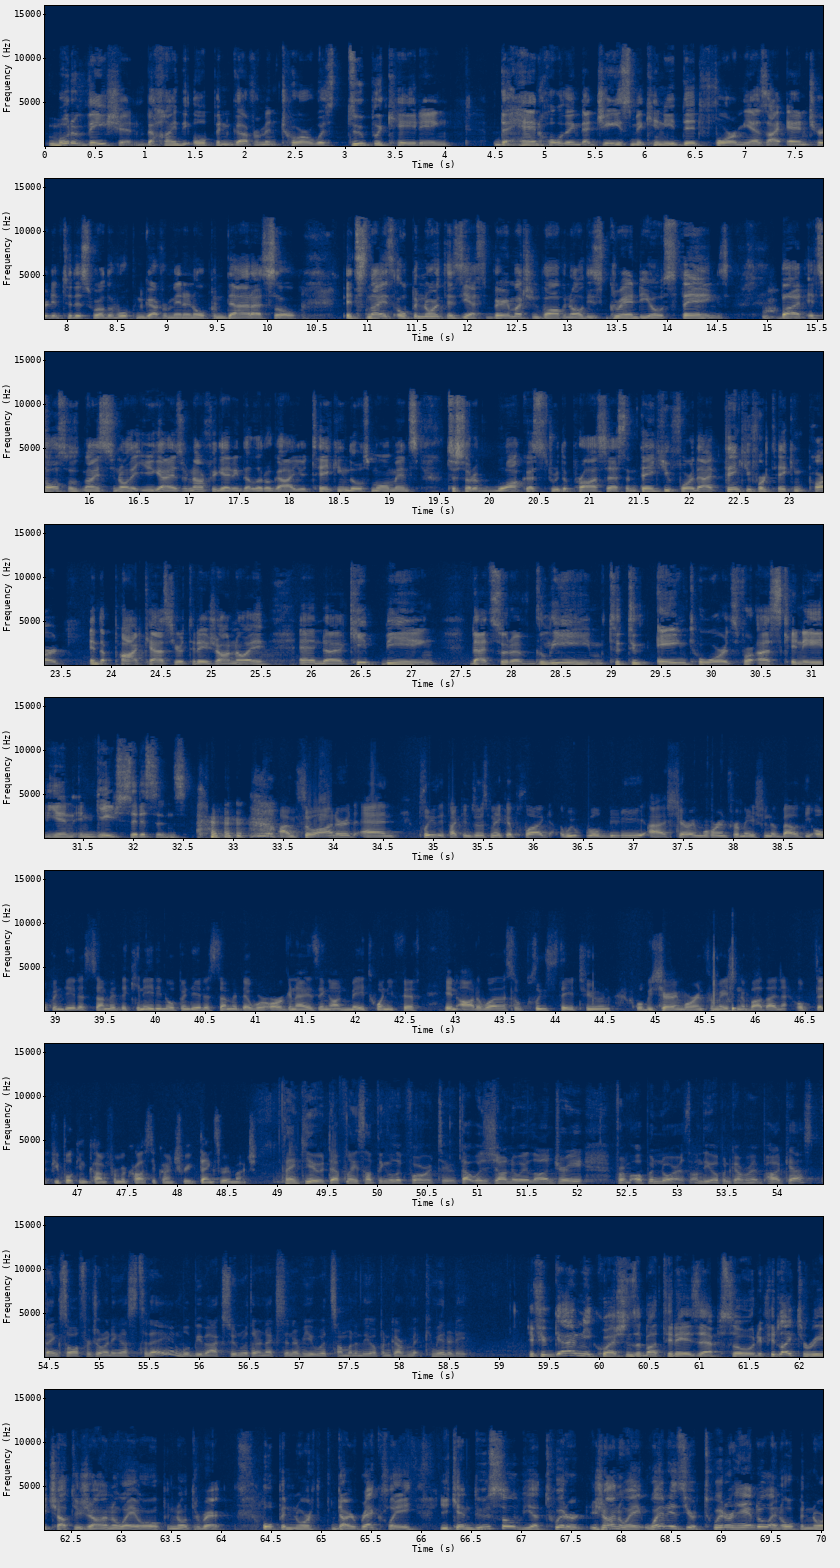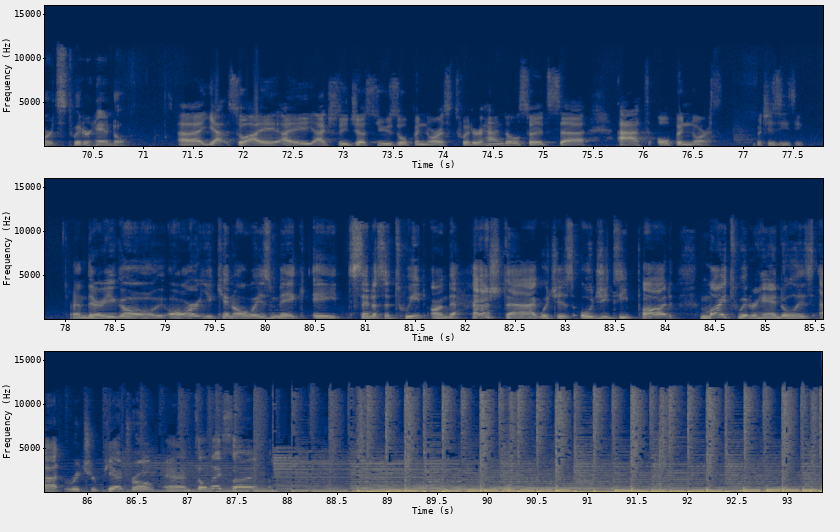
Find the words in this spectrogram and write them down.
motivation behind the Open Government Tour was duplicating the handholding that James McKinney did for me as I entered into this world of open government and open data. So it's nice. Open North is, yes, very much involved in all these grandiose things, but it's also nice to know that you guys are not forgetting the little guy. You're taking those moments to sort of walk us through the process. And thank you for that. Thank you for taking part in the podcast here today, Jean Noé, and uh, keep being that sort of gleam to, to aim towards for us Canadian engaged citizens. I'm so honored. And please, if I can just make a plug, we will be uh, sharing more information about the Open Data Summit, the Canadian Open Data Summit that we're organizing on May 25th in Ottawa. So please stay tuned. We'll be sharing more information about that, and I hope that people can come from across the country. Thanks very much. Thank you. Definitely something to look forward to. That was Jean Noé Landry from Open North on the Open Government Podcast. Thanks all for joining us today, and we'll be back soon with our next interview with someone in the open government community. If you've got any questions about today's episode, if you'd like to reach out to Jean Noé or Open North, direct, Open North directly, you can do so via Twitter. Jean Noé, what is your Twitter handle and Open North's Twitter handle? Uh, yeah, so I, I, actually just use Open North's Twitter handle, so it's uh, at Open North, which is easy. And there you go. Or you can always make a send us a tweet on the hashtag, which is OGTPod. My Twitter handle is at Richard Pietro. And until next time. Thank you.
